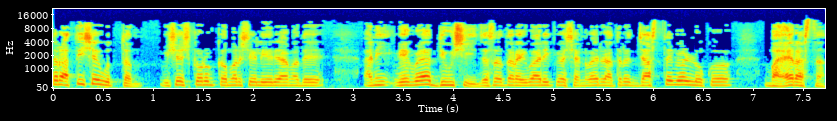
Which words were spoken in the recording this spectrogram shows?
तर अतिशय उत्तम. विशेष करून कमर्शियल एरियामध्ये आणि वेगवेगळ्या दिवशी जसं आता रविवारी किंवा शनिवारी रात्र जास्त वेळ लोक बाहेर असतात.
